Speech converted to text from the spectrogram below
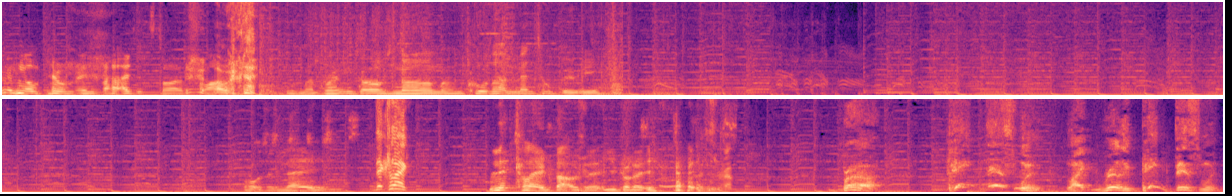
not filming, eh, but I just saw it fly. Oh, My brain goes numb. Call that mental booty. What was his name? Nick Clegg! Nick Clegg. That was it. You got it. I. Bruh, peep this one. Like, really peep this one.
